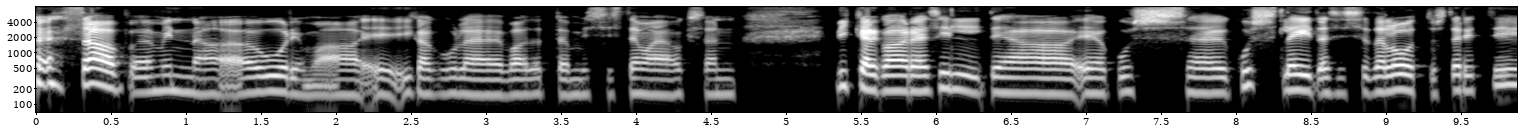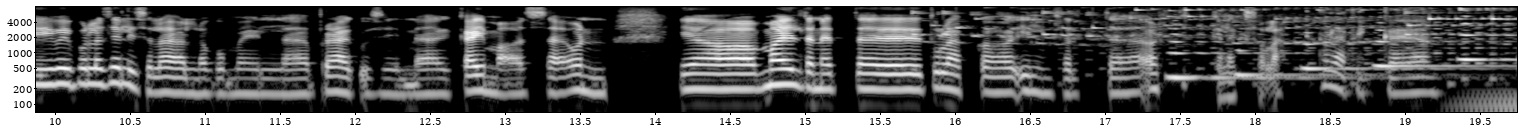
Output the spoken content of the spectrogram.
saab minna uurima, i- iga kuulaja vaadata, mis siis tema jaoks on Vikerkaare sild ja, ja kus, kust leida siis seda lootust, eriti võib-olla sellisel ajal, nagu meil praegu siin käimas on. ja ma eeldan, et äh, tuleb ka ilmselt äh, artikkel, eks ole. tuleb ikka, jah.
